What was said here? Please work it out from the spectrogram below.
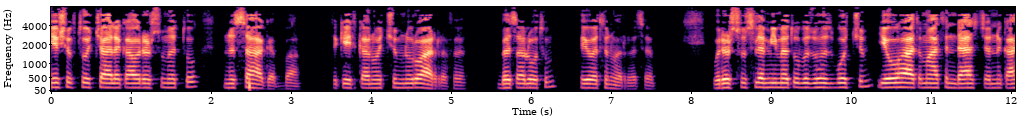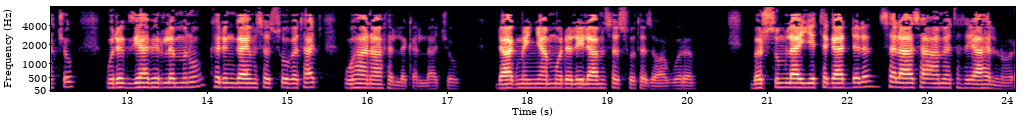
የሽፍቶች አለቃ ወደ እርሱ መጥቶ ንስሐ ገባ። ጥቂት ቀኖችም ኑሮ አረፈ። በጸሎቱም ሕይወትን ወረሰ። ወደ እርሱ ስለሚመጡ ብዙ ሕዝቦችም የውሃ ጥማት እንዳያስጨንቃቸው ወደ እግዚአብሔር ለምኖ ከድንጋይ ምሰሶ በታች ውሃን አፈለቀላቸው። ዳግመኛም ወደ ሌላ ምሰሶ ተዘዋወረ። በእርሱም ላይ እየተጋደለ ሰላሳ ዓመት ያህል ኖረ።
